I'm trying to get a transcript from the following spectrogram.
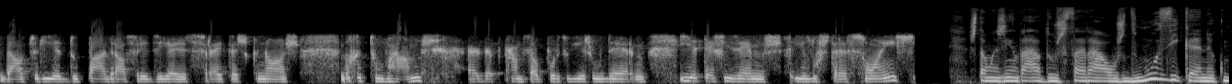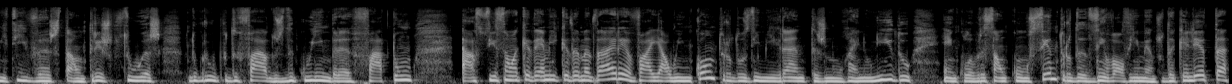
da autoria do padre Alfredo Vieira de Freitas, que nós retomámos, adaptámos ao português moderno e até fizemos ilustrações Estão agendados saraus de música. Na comitiva estão três pessoas do grupo de fados de Coimbra, Fatum. A Associação Académica da Madeira vai ao encontro dos imigrantes no Reino Unido, em colaboração com o Centro de Desenvolvimento da Calheta,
